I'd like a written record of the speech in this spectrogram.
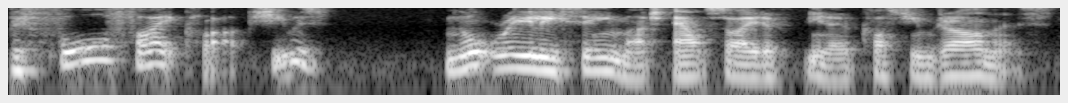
before Fight Club, she was not really seen much outside of you know costume dramas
